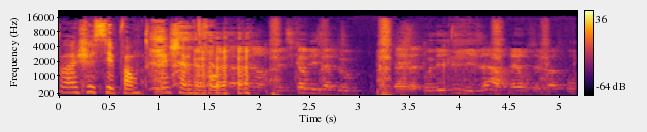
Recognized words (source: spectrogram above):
Bah je sais pas. En tout cas j'aime trop. C'est comme les abdos. Au début, il les a, après, on sait pas trop.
